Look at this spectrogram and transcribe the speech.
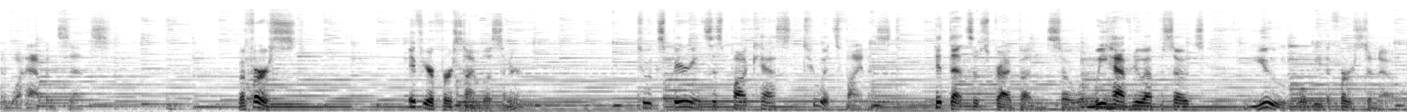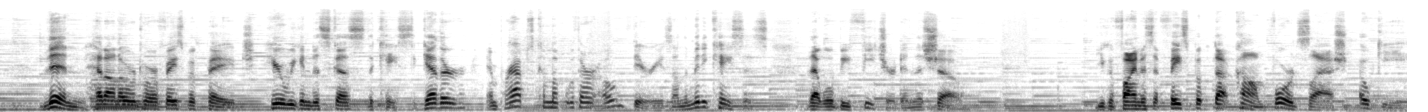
and what happened since. But first, if you're a first time listener, to experience this podcast to its finest, hit that subscribe button so when we have new episodes, you will be the first to know. Then head on over to our Facebook page. Here we can discuss the case together and perhaps come up with our own theories on the many cases that will be featured in this show. You can find us at facebook.com forward slash Okie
